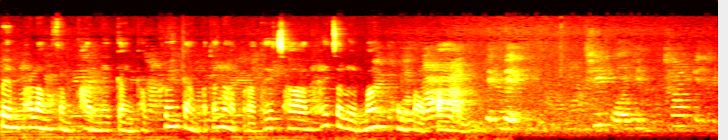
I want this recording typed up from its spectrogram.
เป็นพลังสำคัญในการขับเคลื่อนการพัฒนาประเทศชาติให้เจริญมั่นคงต่อไปเด็กๆที่หัวหินเข้ากิจกรรม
